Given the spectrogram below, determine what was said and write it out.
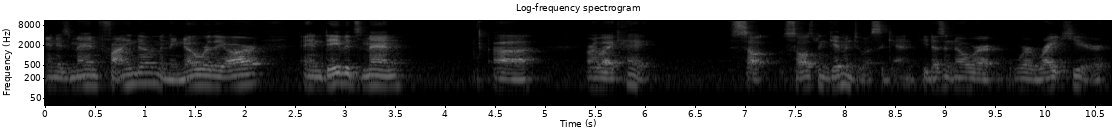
and his men find them and they know where they are and David's men uh, are like hey Saul, Saul's been given to us again. He doesn't know we're, we're right here.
